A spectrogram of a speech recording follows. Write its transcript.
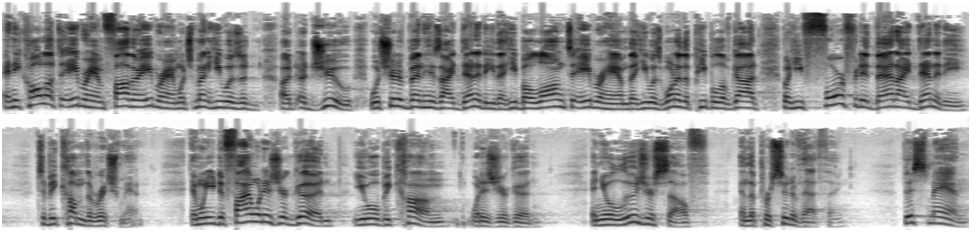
And he called out to Abraham, Father Abraham, which meant he was a, a, a Jew, which should have been his identity, that he belonged to Abraham, that he was one of the people of God. But he forfeited that identity to become the rich man. And when you define what is your good, you will become what is your good. And you'll lose yourself in the pursuit of that thing. This man,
